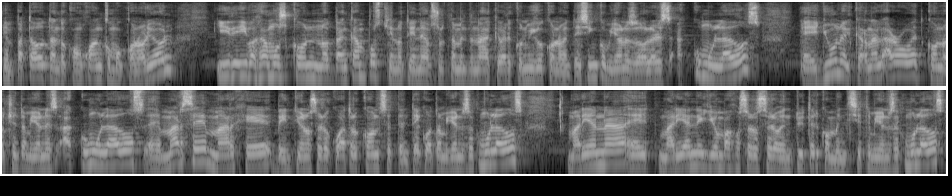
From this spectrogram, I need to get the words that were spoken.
empatado tanto con Juan como con Oriol. Y de ahí bajamos con Notan Campos, que no tiene absolutamente nada que ver conmigo, con 95 millones de dólares acumulados. Eh, Jun, el carnal Arrowhead, con 80 millones acumulados. Eh, Marce, Marge 2104 con 74 millones acumulados. Mariana, eh, Mariane-00 en Twitter con 27 millones acumulados.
